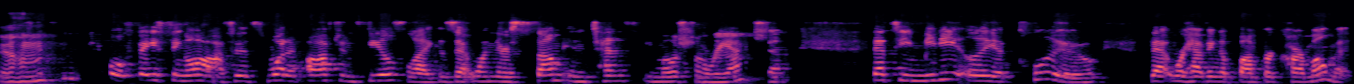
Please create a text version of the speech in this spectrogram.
uh-huh. People facing off. It's what it often feels like is that when there's some intense emotional mm-hmm. reaction, that's immediately a clue that we're having a bumper car moment.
